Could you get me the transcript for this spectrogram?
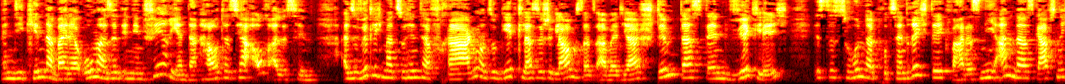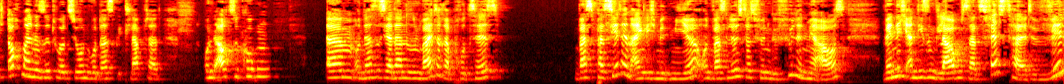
wenn die Kinder bei der Oma sind in den Ferien, dann haut das ja auch alles hin. Also wirklich mal zu hinterfragen und so geht klassische Glaubenssatzarbeit. Ja, stimmt das denn wirklich? Ist es zu 100 Prozent richtig? War das nie anders? Gab es nicht doch mal eine Situation, wo das geklappt hat? Und auch zu gucken, ähm, und das ist ja dann so ein weiterer Prozess, was passiert denn eigentlich mit mir und was löst das für ein Gefühl in mir aus, wenn ich an diesem Glaubenssatz festhalte, will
